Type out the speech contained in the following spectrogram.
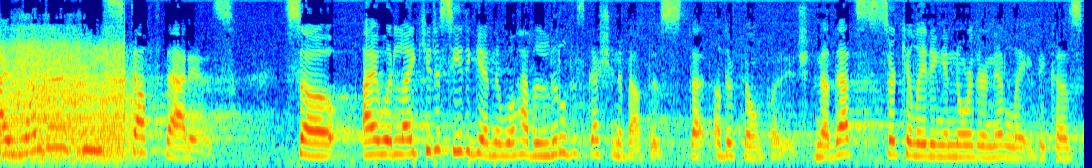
I wonder whose stuff that is. So I would like you to see it again, then we'll have a little discussion about this, that other film footage. Now, that's circulating in northern Italy because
